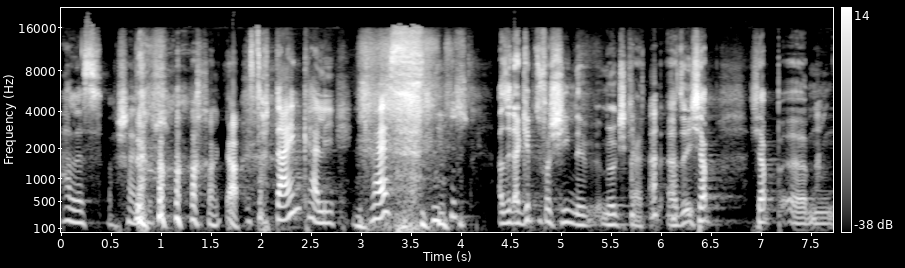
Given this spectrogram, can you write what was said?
Alles wahrscheinlich. ja, ist doch dein Kali. Ich weiß es nicht. Also da gibt es verschiedene Möglichkeiten. Also ich habe ich hab, ähm,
